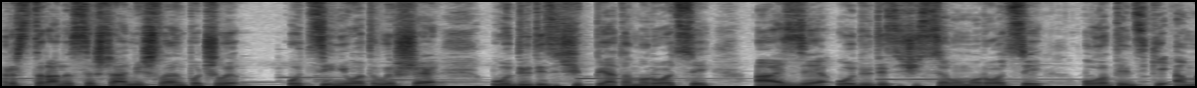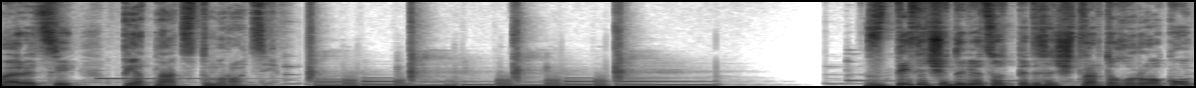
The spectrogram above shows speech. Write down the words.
Ресторани США Мішлен почали оцінювати лише у 2005 році, Азія у 2007 році, у Латинській Америці в 2015 році. З 1954 року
